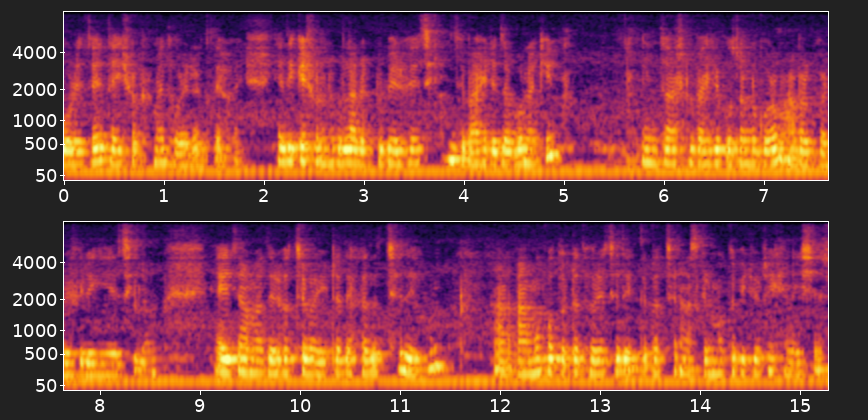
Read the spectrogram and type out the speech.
পড়ে যায় তাই সবসময় ধরে রাখতে হয়। এদিকে সন্ধ্যাবেলা আর একটু বের হয়েছিলাম যে বাইরে যাব নাকি। কিন্তু আসলে বাইরে প্রচণ্ড গরম, আবার ঘরে ফিরে গিয়েছিলাম। এই যে আমাদের হচ্ছে বাড়িটা দেখা যাচ্ছে, দেখুন। আর আমও কতটা ধরেছে দেখতে পাচ্ছেন। আজকের মতো ভিডিওটা এখানেই শেষ।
